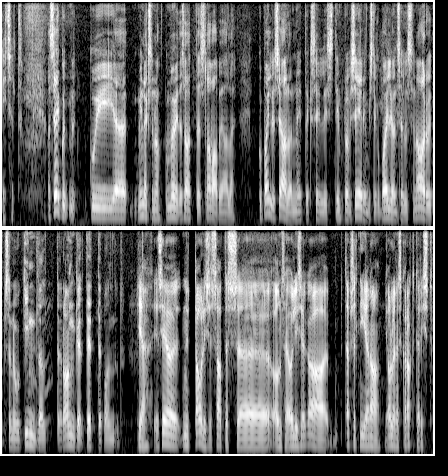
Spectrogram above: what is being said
lihtsalt aga see, kui, kui äh, minnakse noh, komöödiasaates lava peale, kui palju seal on näiteks sellist improviseerimist ja kui palju on seal stsenaariumid, mis on nagu kindlalt, rangelt ette pandud? jah, ja see nüüd taolises saates äh, on see, oli see ka täpselt nii ja naa ja olenes karakterist.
